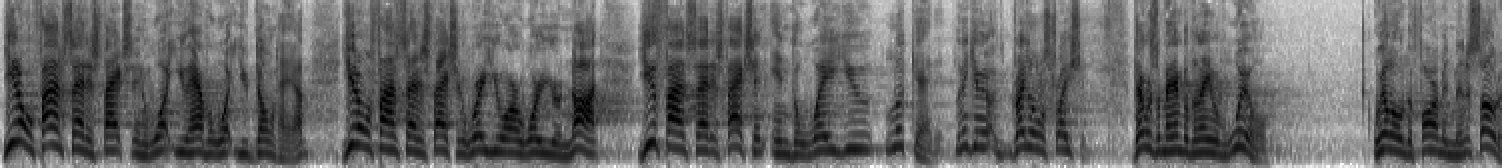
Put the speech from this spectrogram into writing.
You don't find satisfaction in what you have or what you don't have. You don't find satisfaction where you are or where you're not. You find satisfaction in the way you look at it. Let me give you a great illustration. There was a man by the name of Will. Will owned a farm in Minnesota.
